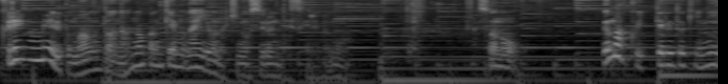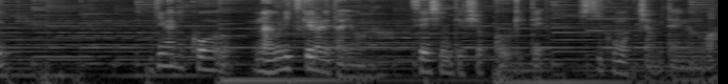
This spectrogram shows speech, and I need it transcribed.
クレームメールとマウントは何の関係もないような気もするんですけれどもそのうまくいってる時にいきなりこう殴りつけられたような精神的ショックを受けて引きこもっちゃうみたいなのは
